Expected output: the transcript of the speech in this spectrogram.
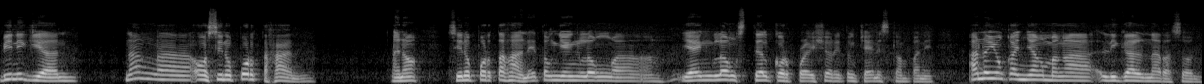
binigyan ng ah, o sinuportahan ano, sinuportahan itong Yanglong uh, Yanglong Steel Corporation, itong Chinese company. Ano yung kanyang mga legal na rason?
